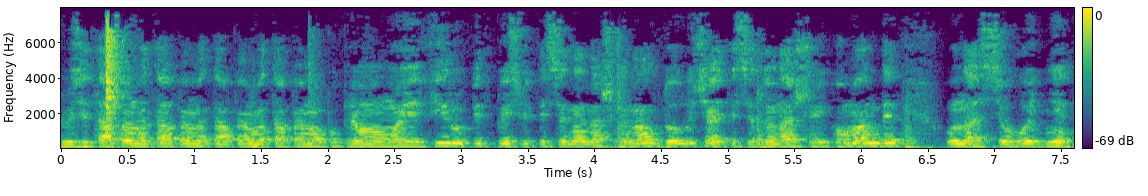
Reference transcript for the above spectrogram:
Друзі, тапаємо, тапаємо, тапаємо, тапаємо по прямому ефіру. Підписуйтеся на наш канал, долучайтеся до нашої команди. У нас сьогодні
